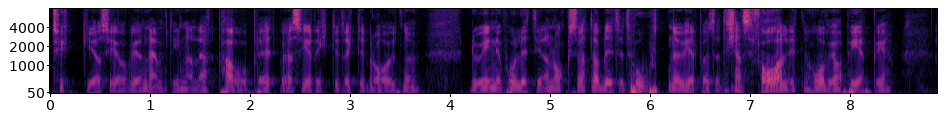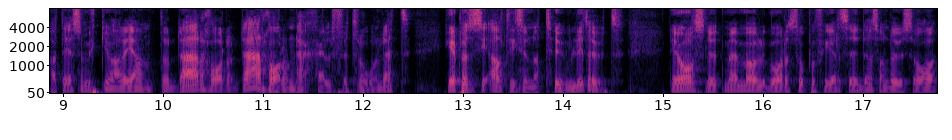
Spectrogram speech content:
tycker jag ser, och vi har nämnt innan, det är att powerplayet börjar se riktigt, riktigt bra ut nu. Du var inne på lite grann också att det har blivit ett hot nu helt plötsligt. Det känns farligt när HV har PP. Att det är så mycket varianter. Där har de, där har de det här självförtroendet. helt plötsligt ser allting så naturligt ut. Det är avslut med Möllgård så på fel sida som du sa.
